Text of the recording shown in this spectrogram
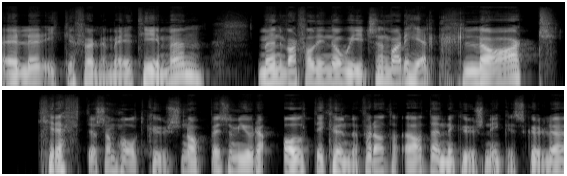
eller ikke følger med i timen. Men i hvert fall i Norwegian var det helt klart krefter som holdt kursen oppe, som gjorde alt de kunne for at, at denne kursen ikke skulle,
